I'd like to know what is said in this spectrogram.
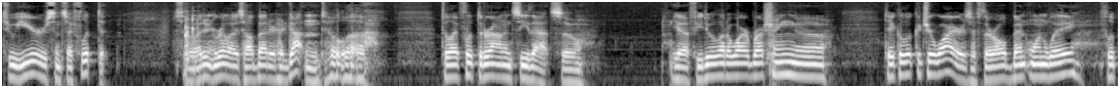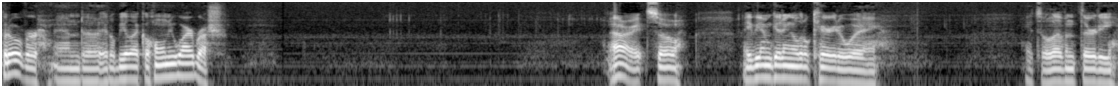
two years since I flipped it. So I didn't realize how bad it had gotten until, uh, till I flipped it around and see that. So, yeah, if you do a lot of wire brushing, uh, take a look at your wires. If they're all bent one way, flip it over and uh, it'll be like a whole new wire brush. Alright, so maybe I'm getting a little carried away. It's 11.30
